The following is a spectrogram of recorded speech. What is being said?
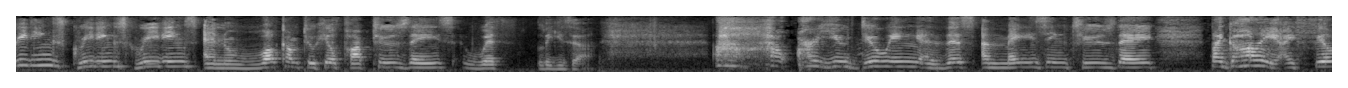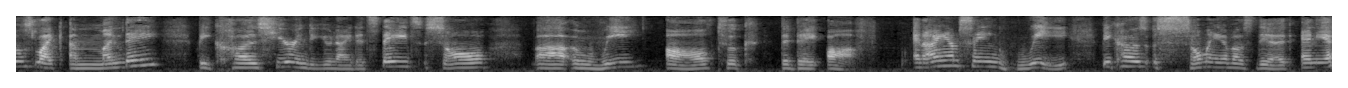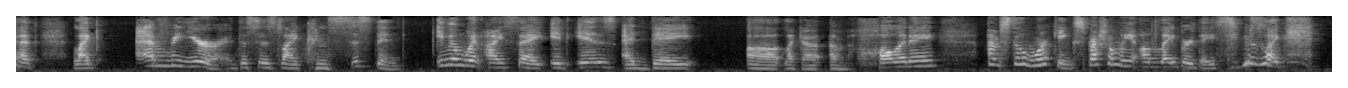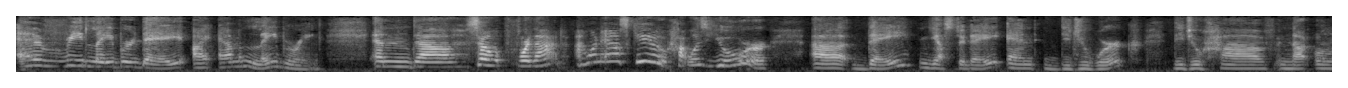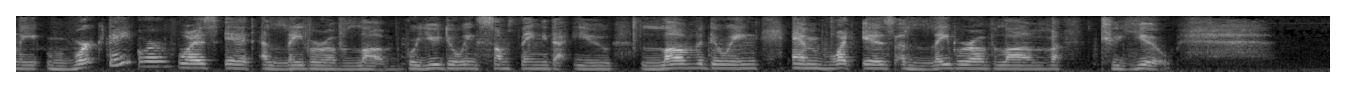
Greetings, greetings, greetings, and welcome to Heal Talk Tuesdays with Lisa. Oh, how are you doing this amazing Tuesday? By golly, it feels like a Monday because here in the United States, so uh, we all took the day off. And I am saying we because so many of us did. And yet, like every year, this is like consistent. Even when I say it is a day, uh, like a, a holiday, I'm still working, especially on Labor Day. Seems like every Labor Day I am laboring. And uh, so for that, I want to ask you, how was your uh, day yesterday? And did you work? Did you have not only work day or was it a labor of love? Were you doing something that you love doing? And what is a labor of love to you?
